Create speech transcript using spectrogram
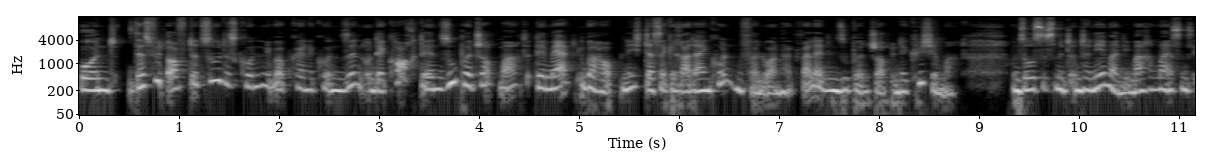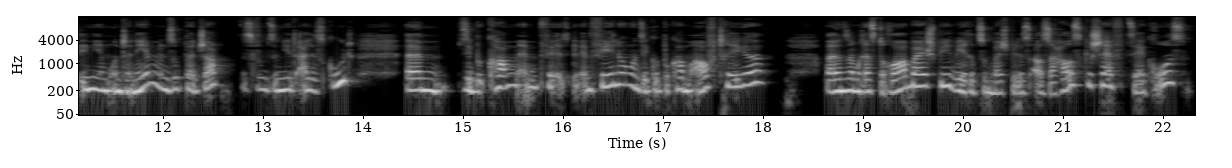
Und das führt oft dazu, dass Kunden überhaupt keine Kunden sind. Und der Koch, der einen super Job macht, der merkt überhaupt nicht, dass er gerade einen Kunden verloren hat, weil er den super Job in der Küche macht. Und so ist es mit Unternehmern. Die machen meistens in ihrem Unternehmen einen super Job. Es funktioniert alles gut. Ähm, sie bekommen Empf Empfehlungen und sie bekommen Aufträge. Bei unserem Restaurantbeispiel wäre zum Beispiel das Außerhausgeschäft sehr groß.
